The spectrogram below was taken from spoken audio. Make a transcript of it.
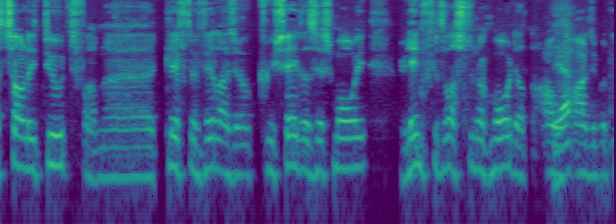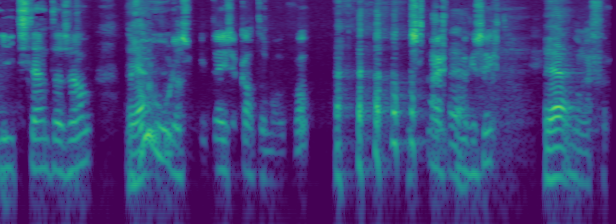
Solitude van Cliftonville. Hij zei ook Crusaders is mooi. Linfield was toen nog mooi. Dat oude ja. Archibald Leeds tent en zo. Dus ja. oeh, dan springt deze kat omhoog. Oh. Staart in mijn gezicht. Ja. Kom maar even.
